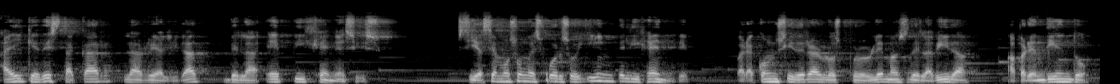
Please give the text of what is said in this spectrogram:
hay que destacar la realidad de la epigénesis. Si hacemos un esfuerzo inteligente para considerar los problemas de la vida, aprendiendo,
